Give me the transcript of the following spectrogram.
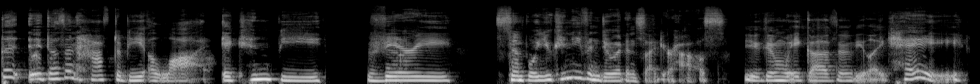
that it doesn't have to be a lot. It can be very simple. You can even do it inside your house. You can wake up and be like, Hey,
